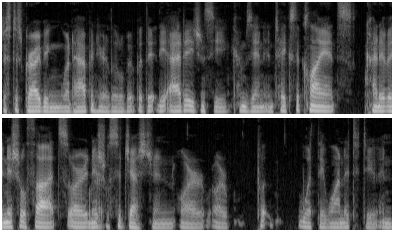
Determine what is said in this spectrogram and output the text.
just describing what happened here a little bit, but the, the ad agency comes in and takes the client's kind of initial thoughts or initial right. suggestion or or put what they wanted to do, and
